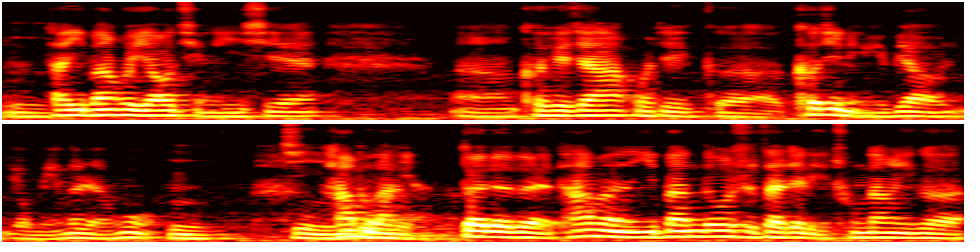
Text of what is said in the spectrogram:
嗯，他一般会邀请一些嗯、科学家或这个科技领域比较有名的人物，嗯，他们来的，对对对，他们一般都是在这里充当一个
